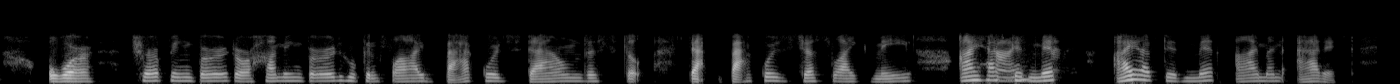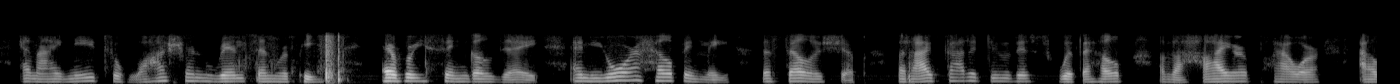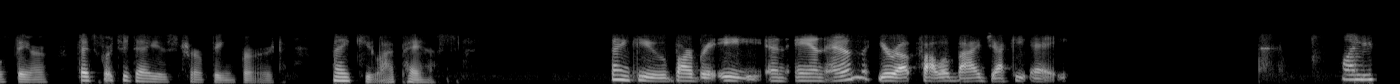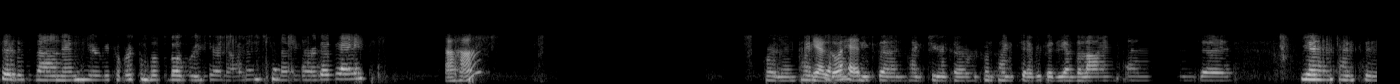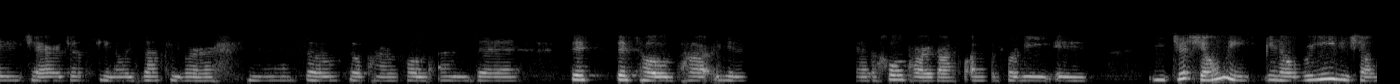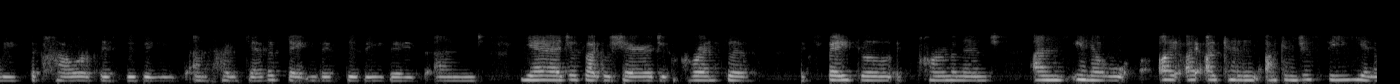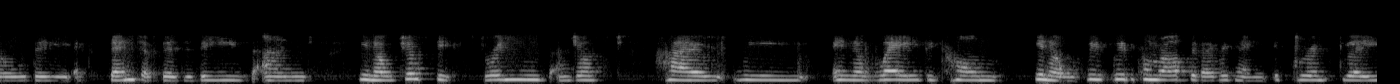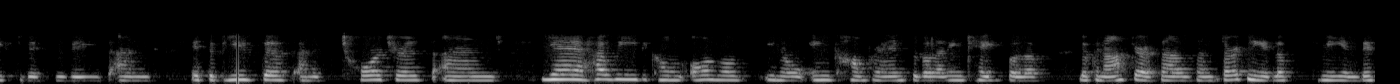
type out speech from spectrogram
or chirping bird or hummingbird who can fly backwards down the st- that backwards just like me. I have Time. to admit I have to admit I'm an addict and I need to wash and rinse and repeat every single day. And you're helping me, the fellowship, but I've got to do this with the help of the higher power out there that for today is Chirping Bird. Thank you. I pass. Thank you, Barbara E. And Ann M., you're up, followed by Jackie A. Hi, Lisa. This is Ann M. here, recovered compulsive overeater in Ireland. Can I be heard okay? Uh huh. Brilliant. Thanks yeah, so go much, ahead. Lisa, and thanks for your service, and thanks to everybody on the line. And, and uh, yeah, thanks chair, just, you know, exactly where, yeah, so, so powerful. And, uh, this this whole part, you know, the whole paragraph um, for me is you just show me, you know, really show me the power of this disease and how devastating this disease is. And yeah, just like we shared, it's progressive, it's fatal, it's permanent, and you know, I, I, I can I can just see, you know, the extent of the disease and you know just the extremes and just how we, in a way, become, you know, we, we become robbed of everything. It's, we're enslaved to this disease and it's abusive and it's torturous and, yeah, how we become almost, you know, incomprehensible and incapable of looking after ourselves. And certainly it looks to me in this,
